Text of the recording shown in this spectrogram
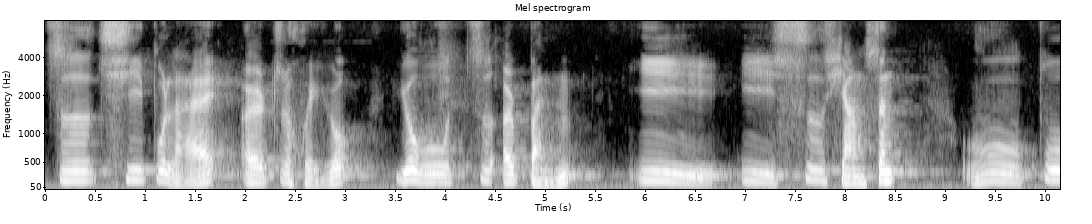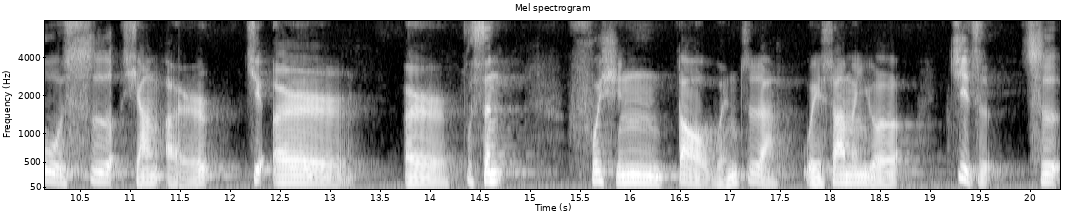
知其不来而知毁曰：若无知而本，亦以思相生；无不思相耳，继而而不生。复行道文字啊，为沙门曰：继子，持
